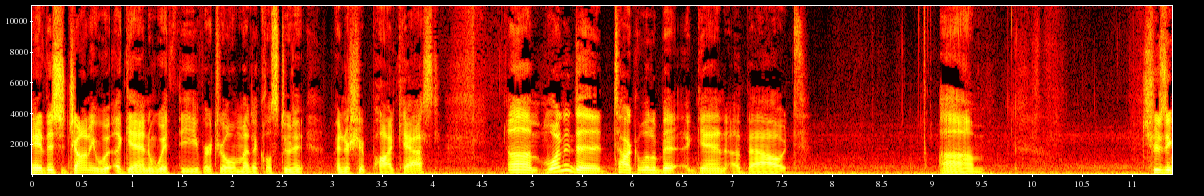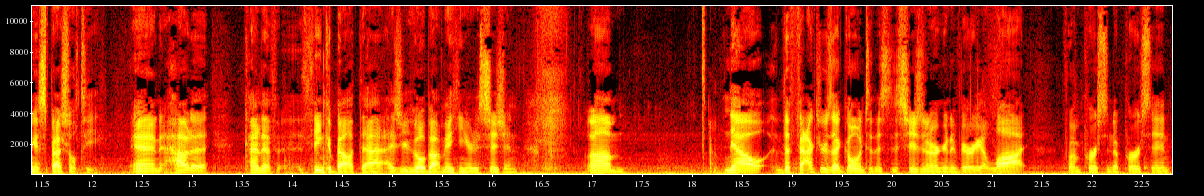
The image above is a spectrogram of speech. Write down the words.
Hey, this is Johnny again with the Virtual Medical Student Mentorship Podcast. Um, wanted to talk a little bit again about um, choosing a specialty and how to kind of think about that as you go about making your decision. Um, now, the factors that go into this decision are going to vary a lot from person to person.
